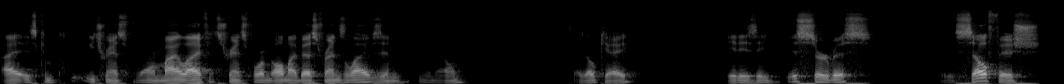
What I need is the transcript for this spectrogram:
I, it's completely transformed my life. It's transformed all my best friends lives. And you know it's like okay it is a disservice it is selfish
